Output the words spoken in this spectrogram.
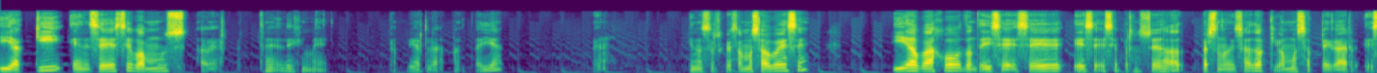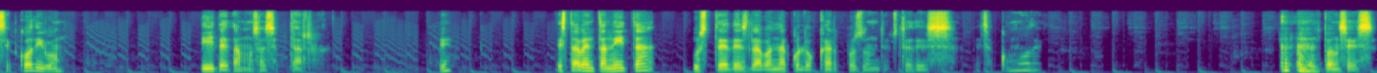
y aquí en CS vamos, a ver, déjenme cambiar la pantalla. Aquí nos regresamos a OBS. Y abajo donde dice CSS personalizado, aquí vamos a pegar ese código. Y le damos a aceptar. Esta ventanita ustedes la van a colocar pues donde ustedes les acomoden. Entonces,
